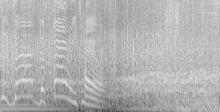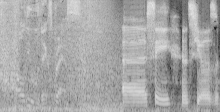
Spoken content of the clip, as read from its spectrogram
deserve the fairy tale. Hollywood Express. Ah, sim, ansioso.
